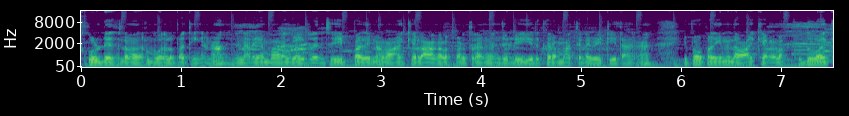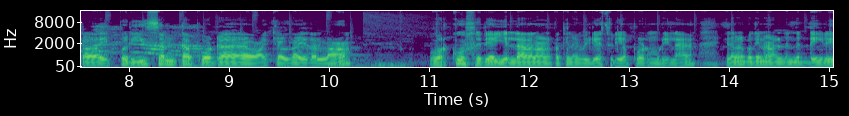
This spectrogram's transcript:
ஸ்கூல் டேஸில் வரும்போதில் பார்த்தீங்கன்னா இங்கே நிறைய மரங்கள் இருந்துச்சு. இப்போ பார்த்தீங்கன்னா வாய்க்கால் அகலப்படுத்துகிறாங்கன்னு சொல்லி இருக்கிற மரத்தில் வெட்டிட்டாங்க. இப்போ பார்த்தீங்கன்னா இந்த வாய்க்காலெல்லாம் புது வாய்க்கால் தான் இப்போ ரீசெண்டாக போட்ட வாய்க்கால் தான் இதெல்லாம். ஒர்க்கும் சரியாக இல்லாதனால பார்த்தீங்கன்னா வீடியோ சரியாக போட முடியல. இதனால் பார்த்தீங்கன்னா அதுலேருந்து டெய்லி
